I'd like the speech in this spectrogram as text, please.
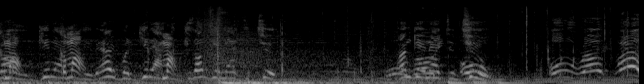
Come on. Get active. Come on. Everybody get out active, because I'm getting active too. I'm getting oh, active oh, too. Oh, whoa! roll.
